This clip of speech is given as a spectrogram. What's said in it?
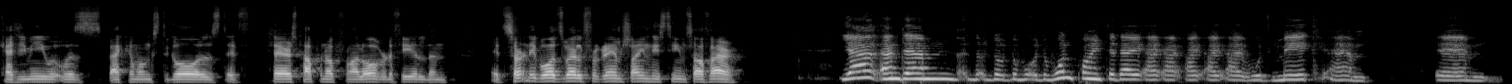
Katie Me was back amongst the goals. They've players popping up from all over the field, and it certainly bodes well for Graham Shine, his team so far. Yeah, and um, the, the, the one point that I I, I, I would make, um, um,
